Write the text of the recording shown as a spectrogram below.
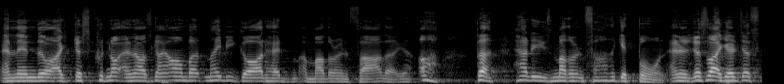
And then I just could not. And I was going, oh, but maybe God had a mother and father. Yeah. Oh, but how did his mother and father get born? And it was just like, it just,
